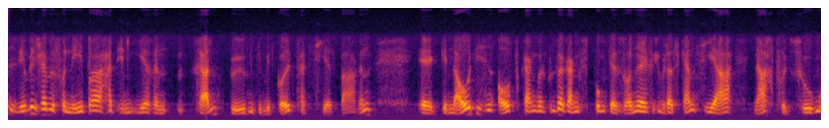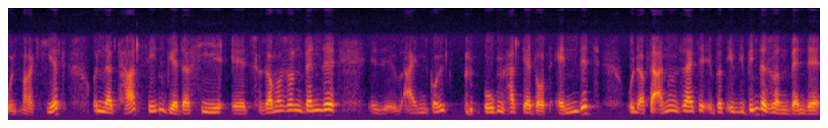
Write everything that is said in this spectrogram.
Also die Himmelsscheibe von Nebra hat in ihren Randbögen, die mit Gold verziert waren, äh, genau diesen Aufgang und Untergangspunkt der Sonne über das ganze Jahr nachvollzogen und markiert. Und in der Tat sehen wir, dass sie äh, zur Sommersonnenwende äh, einen Goldbogen hat, der dort endet. Und auf der anderen Seite wird eben die Wintersonnenwende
